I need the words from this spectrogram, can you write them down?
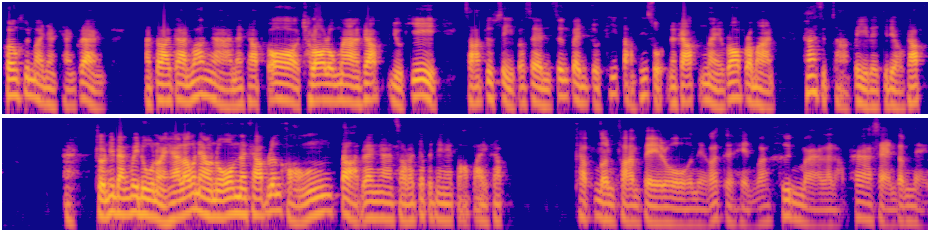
เพิ่มขึ้นมาอย่างแข็งแกร่ง อัตราการว่างงานนะครับก็ชะลอลงมาครับอยู่ที่ 3.4%ซึ่งเป็นจุดที่ต่ำที่สุดนะครับในรอบประมาณ 53 ปีเลยทีเดียวครับชวนที่แบงค์ไปดูหน่อยฮะแล้วแนวโน้มนะครับเรื่องของตลาดแรงงานสหรัฐจะเป็นยังไงต่อไปครับครับนอนฟาร์มเปโรเนี่ยก็จะเห็นว่าขึ้นมาระดับ 5 0 0แสนตำแหน่ง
